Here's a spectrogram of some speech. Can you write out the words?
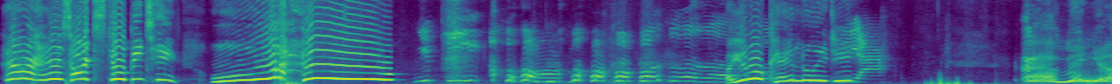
His heart's still beating! Woohoo! Yippee! Are you okay, Luigi? Yeah. Uh, minions!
